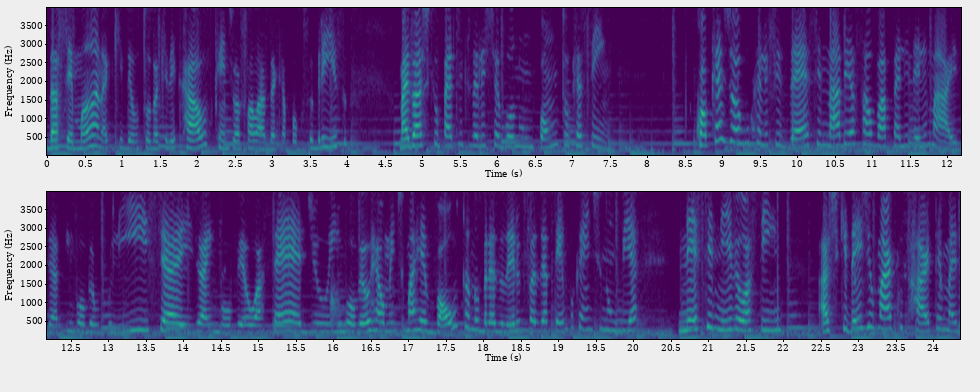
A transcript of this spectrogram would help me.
da semana, que deu todo aquele caos, que a gente vai falar daqui a pouco sobre isso. Mas eu acho que o Patrick ele chegou num ponto que assim, qualquer jogo que ele fizesse, nada ia salvar a pele dele mais. Já envolveu polícia, e já envolveu assédio, envolveu realmente uma revolta no brasileiro que fazia tempo que a gente não via nesse nível, assim, acho que desde o Marcos Harter, mas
